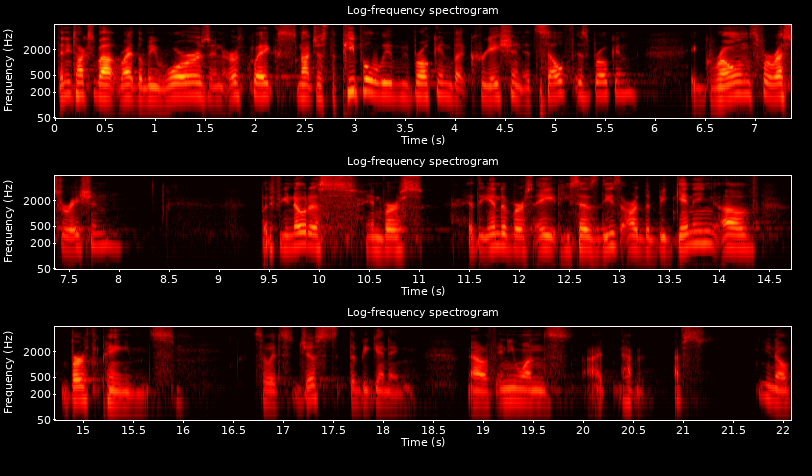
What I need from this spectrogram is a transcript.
Then he talks about, right, there'll be wars and earthquakes. Not just the people will be broken, but creation itself is broken. It groans for restoration. But if you notice in verse, at the end of verse 8, he says, These are the beginning of birth pains. So it's just the beginning. Now, if anyone's, I haven't, I've, you know,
